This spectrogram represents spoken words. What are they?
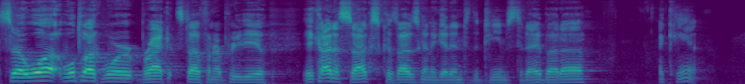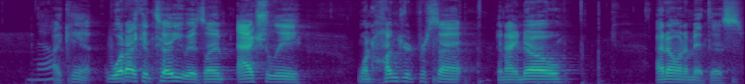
So we'll we'll talk more bracket stuff in our preview. It kind of sucks because I was going to get into the teams today, but uh, I can't. No. I can't. What I can tell you is I'm actually 100%, and I know I don't want to admit this.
